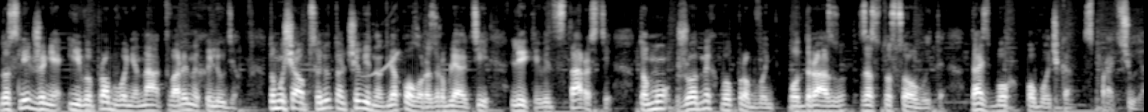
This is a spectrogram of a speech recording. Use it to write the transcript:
дослідження і випробування на тваринах і людях, тому що абсолютно очевидно для кого розробляють ці ліки від старості, тому жодних випробувань одразу застосовуйте. Дасть Бог побочка спрацює.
